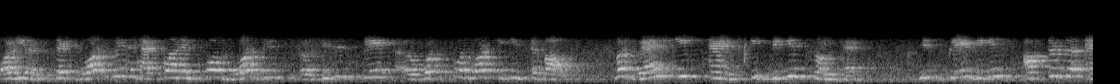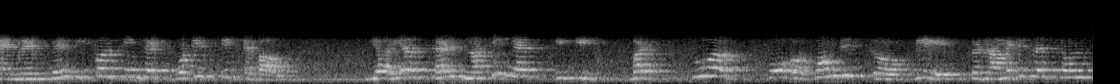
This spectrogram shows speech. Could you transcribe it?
audience that what will happen and for what this uh, this is play, uh, what for what it is about. But when it ends, it begins from there. This play begins after the end and when people think that what is it about? Yeah, yes, there is nothing else in it. But through a, uh, from this uh, play, the dramatist has shown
